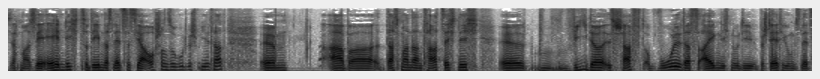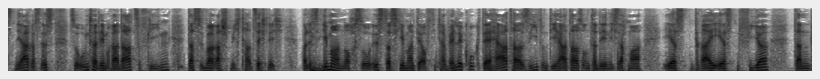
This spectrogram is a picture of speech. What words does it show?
ich sag mal, sehr ähnlich zu dem, das letztes Jahr auch schon so gut gespielt hat. Ähm, aber dass man dann tatsächlich äh, wieder es schafft, obwohl das eigentlich nur die Bestätigung des letzten Jahres ist, so unter dem Radar zu fliegen, das überrascht mich tatsächlich, weil es mhm. immer noch so ist, dass jemand, der auf die Tabelle guckt, der Hertha sieht und die Hertha ist unter den, ich sag mal, ersten drei, ersten vier, dann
